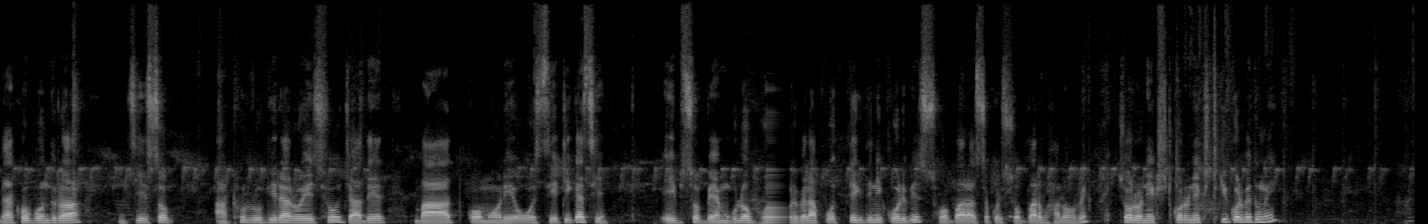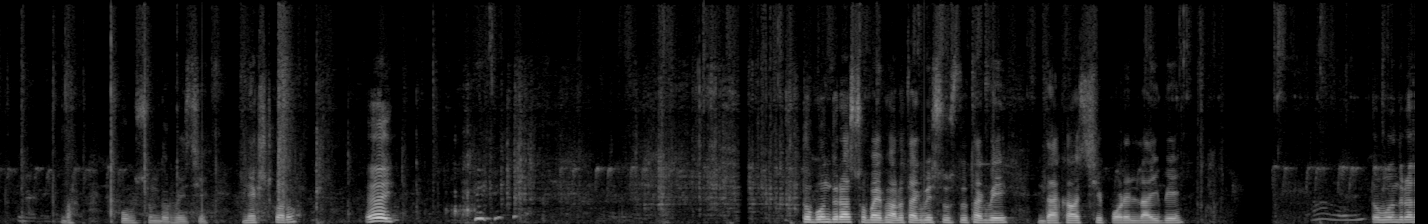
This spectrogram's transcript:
দেখো বন্ধুরা যেসব আঠুর রোগীরা রয়েছে যাদের বাত, কোমরে ওসিয়ে ঠিক আছে? এই সব ব্যায়ামগুলো ভোরবেলা প্রত্যেক দিনই করবে, সবার আশা করি সবার ভালো হবে। চলো নেক্সট করো নেক্সট কি করবে তুমি? বাহ, খুব সুন্দর হয়েছে। নেক্সট করো। এই! তো বন্ধুরা, সবাই ভালো থাকবে, সুস্থ থাকবে। দেখা হচ্ছে পরের লাইভে তো বন্ধুরা,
